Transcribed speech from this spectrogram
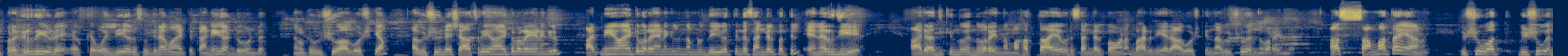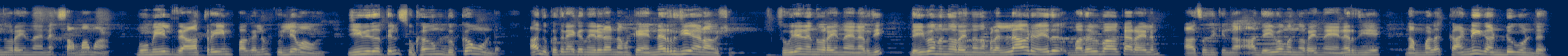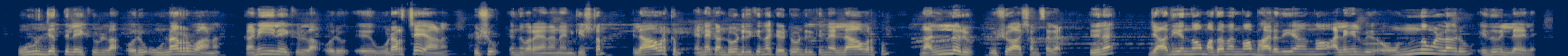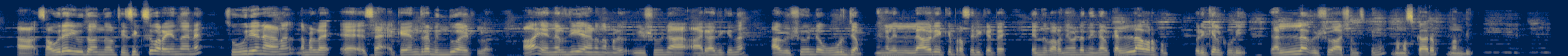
പ്രകൃതിയുടെ ഒക്കെ വലിയൊരു സുദിനമായിട്ട് കണി കണ്ടുകൊണ്ട് നമുക്ക് വിഷു ആഘോഷിക്കാം. ആ വിഷുവിനെ ശാസ്ത്രീയമായിട്ട് പറയുകയാണെങ്കിലും ആത്മീയമായിട്ട് പറയുകയാണെങ്കിലും നമ്മൾ ദൈവത്തിന്റെ സങ്കല്പത്തിൽ എനർജിയെ ആരാധിക്കുന്നു എന്ന് പറയുന്ന മഹത്തായ ഒരു സങ്കല്പമാണ് ഭാരതീയർ ആഘോഷിക്കുന്ന വിഷു എന്ന് പറയുന്നത്. ആ സമതയാണ് വിഷുവത് വിഷു എന്ന് പറയുന്നതിന് സമമാണ്. ഭൂമിയിൽ രാത്രിയും പകലും തുല്യമാവുന്നു. ജീവിതത്തിൽ സുഖവും ദുഃഖവും ഉണ്ട്. ആ ദുഃഖത്തിനെയൊക്കെ നേരിടാൻ നമുക്ക് എനർജിയാണ് ആവശ്യം. സൂര്യൻ എന്ന് പറയുന്ന എനർജി ദൈവം എന്ന് പറയുന്ന നമ്മളെല്ലാവരും ഏത് മതവിഭാഗക്കാരായാലും ആസ്വദിക്കുന്ന ആ ദൈവം എന്ന് പറയുന്ന എനർജിയെ നമ്മൾ കണി കണ്ടുകൊണ്ട് ഊർജത്തിലേക്കുള്ള ഒരു ഉണർവാണ് കണിയിലേക്കുള്ള ഒരു ഉണർച്ചയാണ് വിഷു എന്ന് പറയാനാണ് എനിക്കിഷ്ടം. എല്ലാവർക്കും എന്നെ കണ്ടുകൊണ്ടിരിക്കുന്ന കേട്ടുകൊണ്ടിരിക്കുന്ന എല്ലാവർക്കും നല്ലൊരു വിഷു ആശംസകൾ. ഇതിന് ജാതിയെന്നോ മതമെന്നോ ഭാരതീയമെന്നോ അല്ലെങ്കിൽ ഒന്നുമുള്ള ഒരു ഇതുമില്ല അതിൽ. സൗരയൂഥം എന്ന് ഫിസിക്സ് പറയുന്നതിന് സൂര്യനാണ് നമ്മളുടെ കേന്ദ്ര ബിന്ദുവായിട്ടുള്ളത്. ആ എനർജിയെയാണ് നമ്മൾ വിഷുവിനെ ആരാധിക്കുന്നത്. ആ വിഷുവിന്റെ ഊർജം നിങ്ങളിൽ എല്ലാവരെയൊക്കെ പ്രസരിക്കട്ടെ എന്ന് പറഞ്ഞുകൊണ്ട് നിങ്ങൾക്കെല്ലാവർക്കും ഒരിക്കൽ കൂടി നല്ല വിഷു ആശംസിക്കുന്നു. നമസ്കാരം. നന്ദി.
